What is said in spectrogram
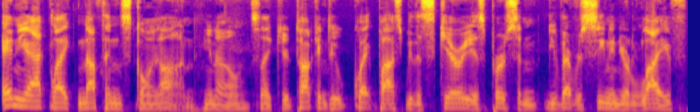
And you act like nothing's going on. You know, it's like you're talking to quite possibly the scariest person you've ever seen in your life.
